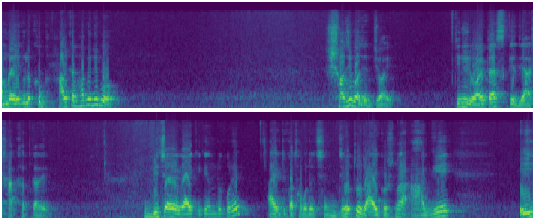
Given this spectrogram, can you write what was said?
আমরা এগুলো খুব হালকাভাবে নিব। সজীবজের জয়, তিনি রয়টার্সকে দেওয়া সাক্ষাৎকারে বিচারের রায়কে কেন্দ্র করে আরেকটি কথা বলেছেন। যেহেতু রায় ঘোষণার আগে এই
